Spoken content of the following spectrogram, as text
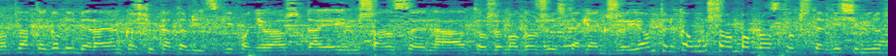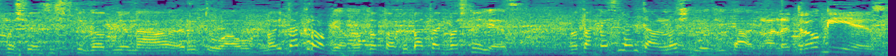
No dlatego wybierają Kościół katolicki, ponieważ daje im szansę na to, że mogą żyć tak jak żyją, tylko muszą po prostu 40 minut poświęcić w tygodniu na rytuał. No i tak robią, no to to chyba tak właśnie jest. No taka jest mentalność ludzi, tak. Ale drogi jest.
